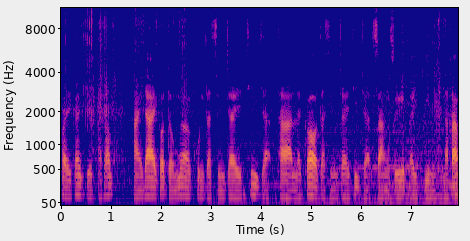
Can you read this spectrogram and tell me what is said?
ภัยไข้เจ็บนะครับ หายได้ก็ต่อเมื่อคุณตัดสินใจที่จะทานและก็ตัดสินใจที่จะสั่งซื้อไปกินนะครับ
